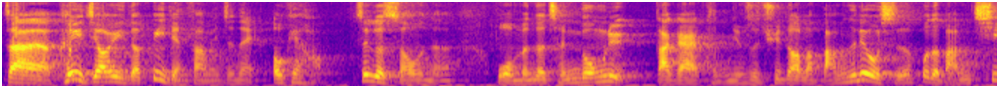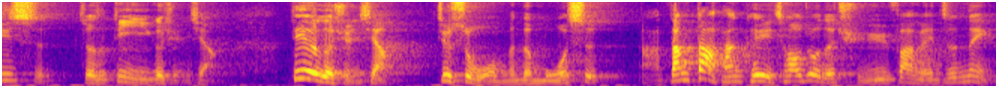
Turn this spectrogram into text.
在可以交易的 B 点范围之内，OK 好，这个时候呢，我们的成功率大概可能就是去到了百分之六十或者百分之七十，这是第一个选项。第二个选项就是我们的模式啊，当大盘可以操作的区域范围之内，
